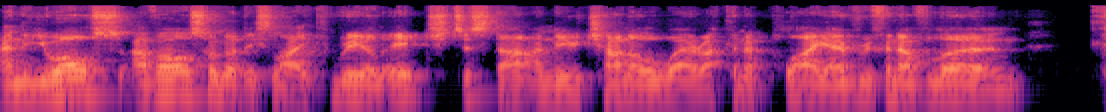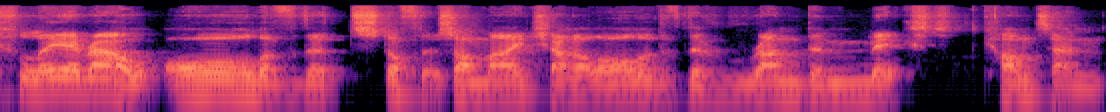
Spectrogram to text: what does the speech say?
And you also, I've also got this like real itch to start a new channel where I can apply everything I've learned, clear out all of the stuff that's on my channel, all of the random mixed content,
